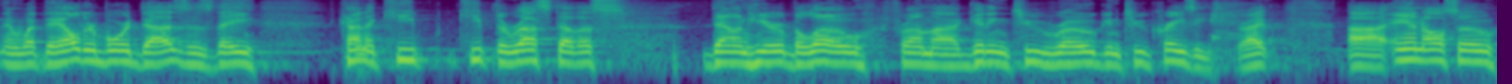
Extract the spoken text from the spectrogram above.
and what the elder board does is they kind of keep, keep the rest of us down here below from uh, getting too rogue and too crazy, right? Uh, and also,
